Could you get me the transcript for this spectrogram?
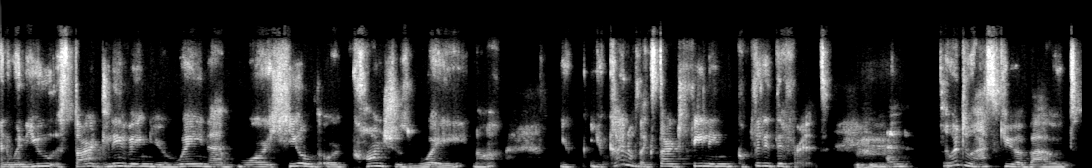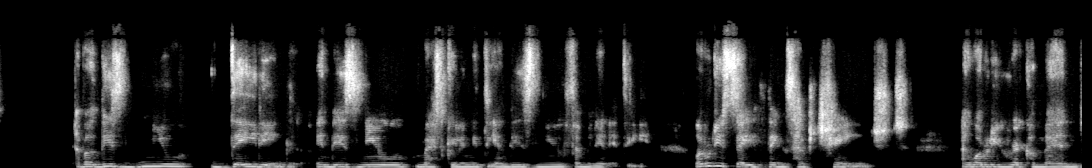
and when you start living your way in a more healed or conscious way no you you kind of like start feeling completely different mm-hmm. and i want to ask you about about this new dating in this new masculinity and this new femininity. What would you say things have changed? And what would you recommend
